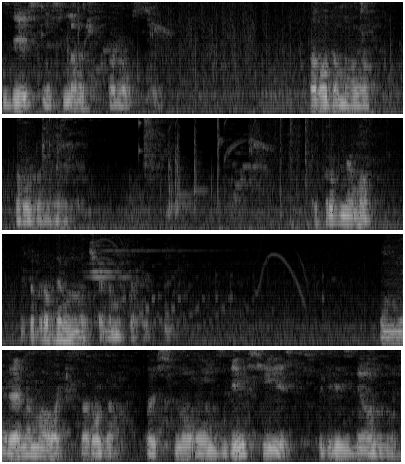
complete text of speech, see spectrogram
Здесь на семерочку, пожалуйста. Народа мало. Народа мало. Это проблема. Это проблема в начальном этапе. У меня реально мало кислорода. То есть, ну, он здесь есть, загрязненный.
